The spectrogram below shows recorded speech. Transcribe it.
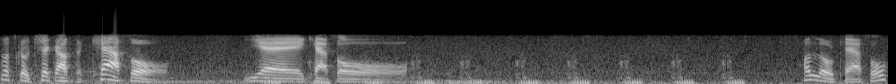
Let's go check out the castle! Yay, castle! Hello, castle.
